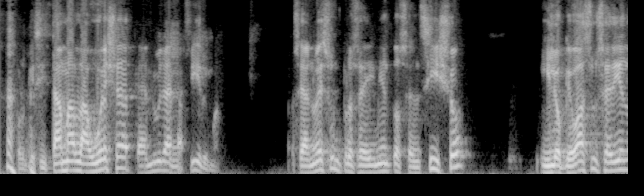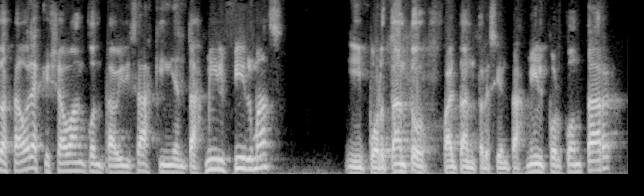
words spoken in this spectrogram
Porque si está mal la huella, te anulan la firma. O sea, no es un procedimiento sencillo. Y lo que va sucediendo hasta ahora es que ya van contabilizadas 500.000 firmas y por tanto faltan 300.000 por contar.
